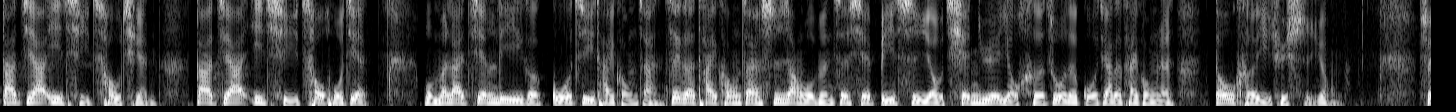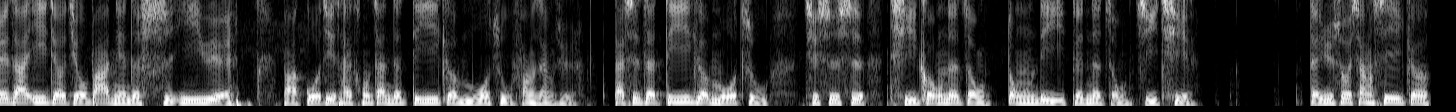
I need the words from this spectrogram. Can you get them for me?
大家一起凑钱，大家一起凑火箭，我们来建立一个国际太空站。这个太空站是让我们这些彼此有签约、有合作的国家的太空人都可以去使用的。所以在一九九八年的十一月，把国际太空站的第一个模组放上去了。但是这第一个模组其实是提供那种动力跟那种机械，等于说像是一个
